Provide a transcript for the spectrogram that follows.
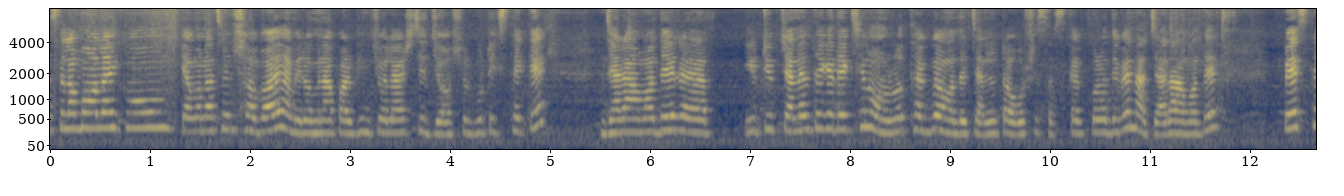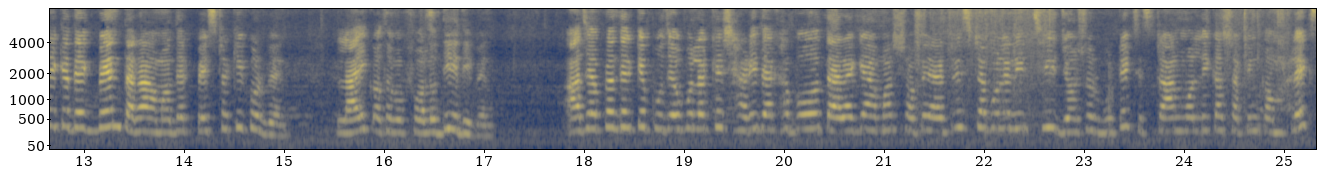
আসসালামু আলাইকুম। কেমন আছেন সবাই? আমি রমিনা পারভিন চলে আসছি যশোর বুটিক্স থেকে। যারা আমাদের ইউটিউব চ্যানেল থেকে দেখছেন, অনুরোধ থাকবে আমাদের চ্যানেলটা অবশ্যই সাবস্ক্রাইব করে দিবেন। আর যারা আমাদের পেজ থেকে দেখবেন, তারা আমাদের পেজটা কি করবেন? লাইক অথবা ফলো দিয়ে দিবেন। আজ আপনাদেরকে পূজা উপলক্ষে শাড়ি দেখাবো। তার আগে আমার শপের অ্যাড্রেসটা বলে নিচ্ছি। যশোর বুটিক্স স্টান মল্লিকা শপিং কমপ্লেক্স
